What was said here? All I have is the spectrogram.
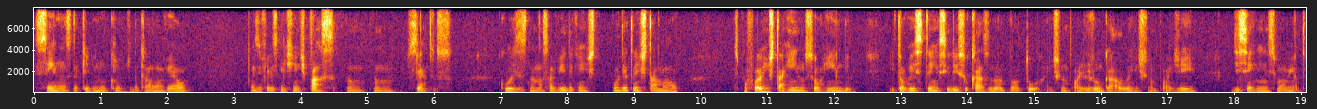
cenas daquele núcleo, daquela novela. Mas infelizmente a gente passa por, um, por um, certas coisas na nossa vida que a gente, por dentro a gente está mal, mas por fora a gente está rindo, sorrindo. E talvez tenha sido isso o caso do, do autor. A gente não pode julgá-lo, a gente não pode discernir nesse momento.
